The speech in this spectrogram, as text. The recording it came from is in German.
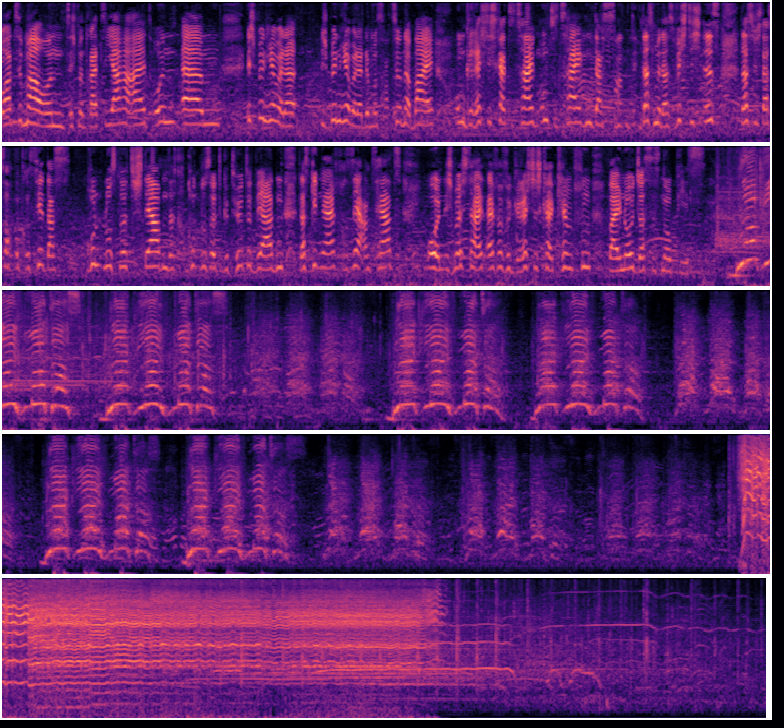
heiße Jabor Zimmer und ich bin 13 Jahre alt und ähm, ich, bin hier bei der, ich bin hier bei der Demonstration dabei, um Gerechtigkeit zu zeigen, um zu zeigen, dass, dass mir das wichtig ist, dass mich das auch interessiert, dass grundlos Leute sterben, dass grundlos Leute getötet werden. Das geht mir einfach sehr ans Herz und ich möchte halt einfach für Gerechtigkeit kämpfen, weil no justice, no peace. Black Lives Matters! Black Lives Matters! Black Lives Matter! Black Lives Matter! Black Lives Black life matters! Black Lives Matters! Black life matters. Black life matters.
